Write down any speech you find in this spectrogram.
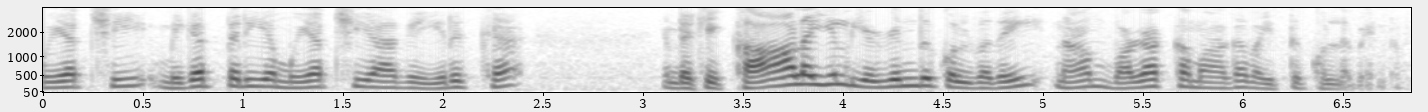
முயற்சி மிகப்பெரிய முயற்சியாக இருக்க இன்றைக்கு காலையில் எழுந்து கொள்வதை நாம் வழக்கமாக வைத்து கொள்ள வேண்டும்.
